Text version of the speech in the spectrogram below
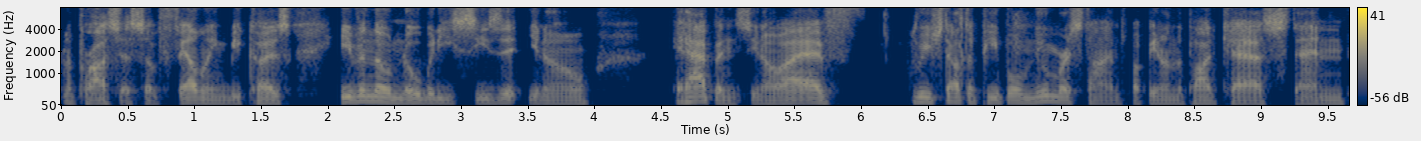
the process of failing because even though nobody sees it, you know, it happens. You know, I've reached out to people numerous times about being on the podcast and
